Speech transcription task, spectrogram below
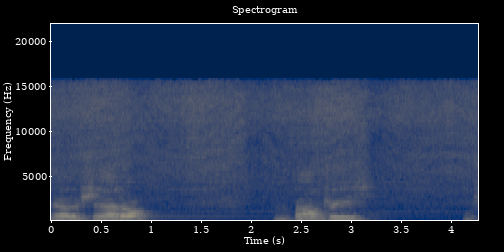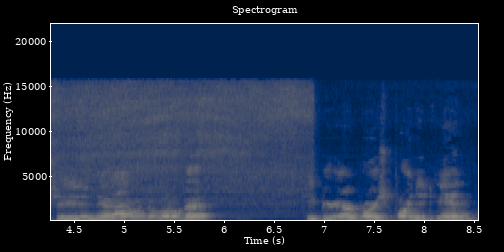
Add of shadow the palm trees. We'll shade in the island a little bit. Keep your airbrush pointed in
